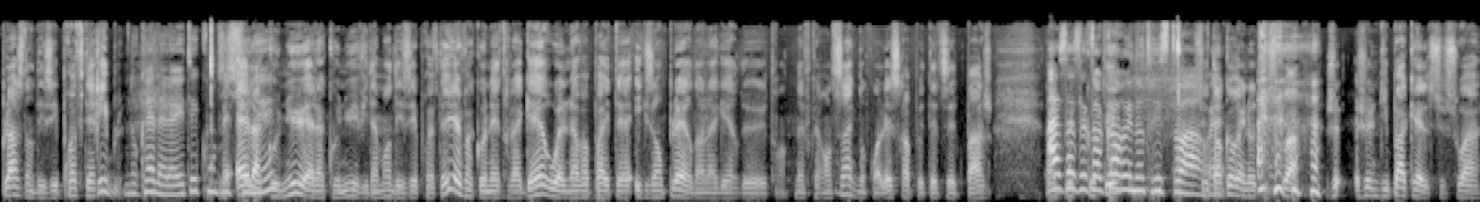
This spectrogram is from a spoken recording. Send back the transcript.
placent dans des épreuves terribles. Donc elle, elle a été Mais conditionnée. elle a connu, elle a connu évidemment des épreuves terribles. Elle va connaître la guerre où elle n'a pas été exemplaire dans la guerre de 39-45. Donc on laissera peut-être cette page. ah, ça c'est encore une autre histoire. C'est ouais. encore une autre histoire. je, je ne dis pas qu'elle se soit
